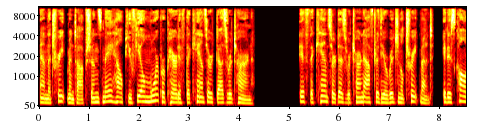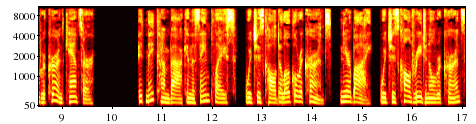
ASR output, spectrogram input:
and the treatment options may help you feel more prepared if the cancer does return. If the cancer does return after the original treatment, it is called recurrent cancer. It may come back in the same place, which is called a local recurrence, nearby, which is called regional recurrence,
